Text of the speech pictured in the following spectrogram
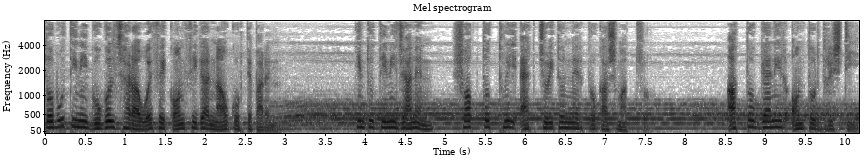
তবু তিনি গুগল ছাড়া ওয়েফে কনফিগার নাও করতে পারেন। কিন্তু তিনি জানেন, সব তথ্যই এক চৈতন্যের প্রকাশ মাত্র। আত্মজ্ঞানীর অন্তর্দৃষ্টি।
